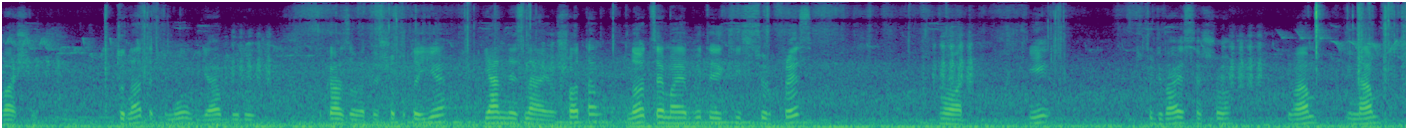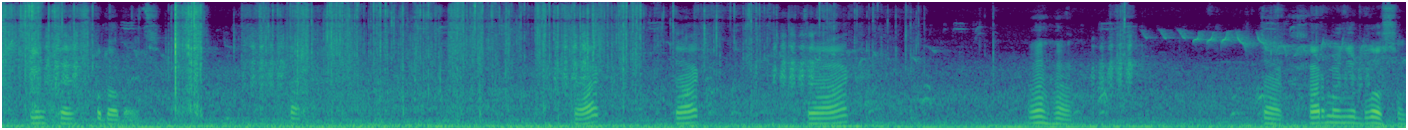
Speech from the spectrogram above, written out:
ваші донати, тому я буду показувати, що тут є. Я не знаю, що там, але це має бути якийсь сюрприз. От. І сподіваюся, що і вам, і нам всім це сподобається. Так. Так. Так. Так. Ага. Так, Harmony Blossom.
